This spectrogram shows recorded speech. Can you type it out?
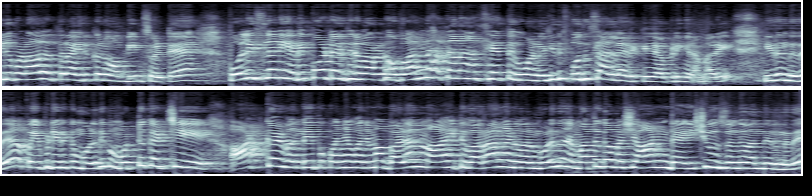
ஈடுபடாத ஒருத்தராக இருக்கணும் அப்படின்னு சொல்லிட்டு போலீஸ்ல நீங்க ரிப்போர்ட் எடுத்துட்டு வரணும். வந்தா தான் நாங்கள் சேர்த்து சேர்த்துக்கோணும் இது புதுசால இருக்கு அப்படிங்கிற மாதிரி இருந்தது. அப்போ இப்படி இருக்கும்பொழுது இப்போ மொட்டு கட்சி ஆட்கள் வந்து இப்போ கொஞ்சம் கொஞ்சமா பலம் ஆகிட்டு வராங்கன்னு வரும்பொழுது இந்த மத்துகம ஷான் இஷ்யூஸ் வந்து வந்திருந்தது.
